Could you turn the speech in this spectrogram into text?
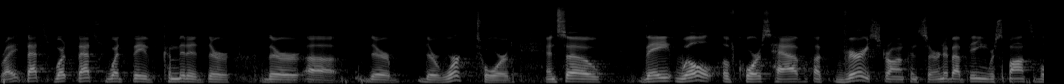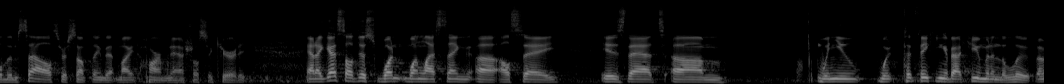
right? That's what, that's what they've committed their, their, uh, their, their work toward. And so they will, of course, have a very strong concern about being responsible themselves for something that might harm national security. And I guess I'll just, one, one last thing uh, I'll say is that um, when you, were thinking about human in the loop, uh,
